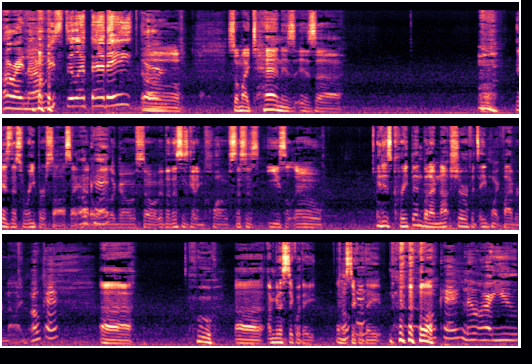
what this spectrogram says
All right. Now, are we still at that eight? Or... oh. So my ten is is uh. is this Reaper sauce I had Okay. a while ago. So but this is getting close. This is easily oh, it is creeping, but I'm not sure if it's 8.5 or 9. Okay. Uh, whew, uh, I'm gonna stick with 8. I'm gonna stick with 8. Okay. Now, are you?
